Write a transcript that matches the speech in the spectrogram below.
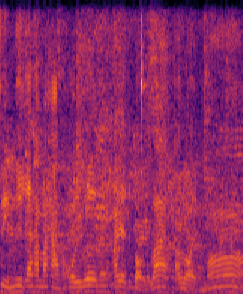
ฝีมือการทำอาหารของโอลิเวอร์นะคะอยากจะบอกเลยว่าอร่อยมาก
